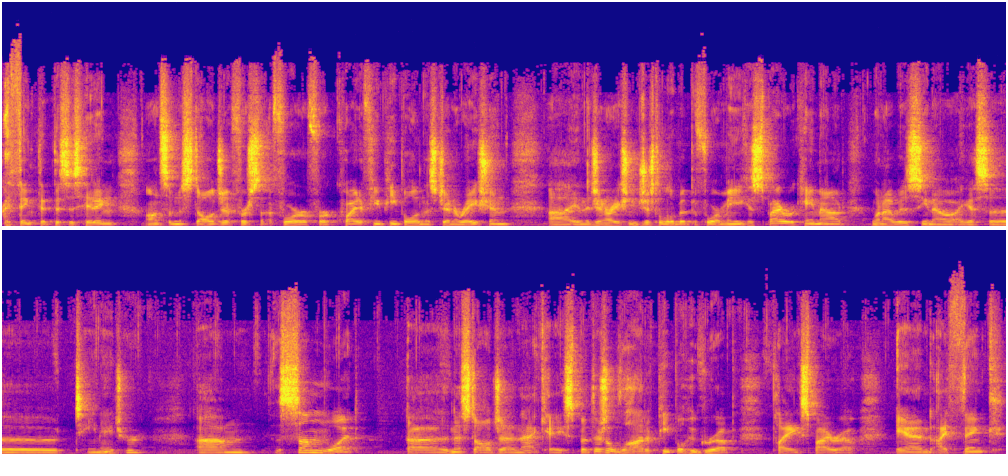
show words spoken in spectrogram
I think that this is hitting on some nostalgia for for for quite a few people in this generation, uh, in the generation just a little bit before me, because Spyro came out when I was, you know, I guess a teenager, um, somewhat uh, nostalgia in that case, but there's a lot of people who grew up playing Spyro, and I think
